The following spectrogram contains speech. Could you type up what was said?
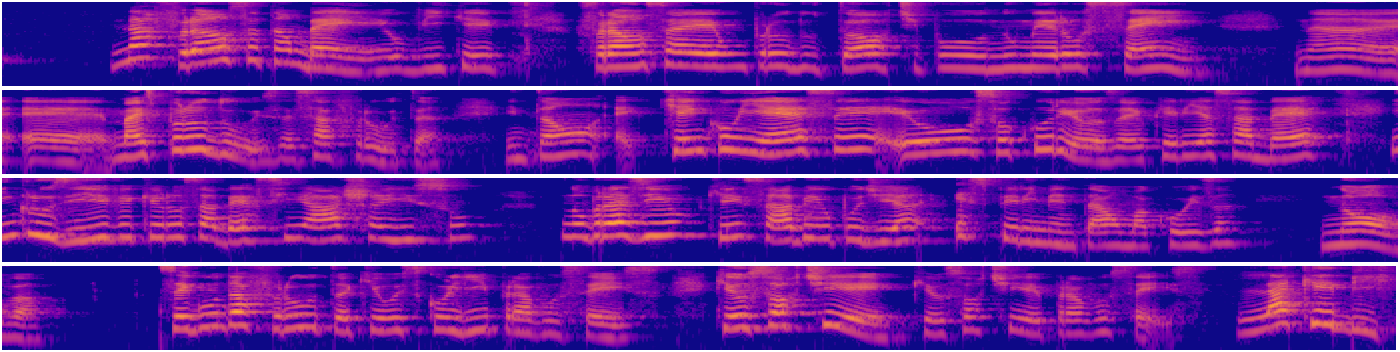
na França também. Eu vi que França é um produtor tipo número 100 né? É, mas produz essa fruta. Então, é, quem conhece, eu sou curiosa, eu queria saber, inclusive quero saber se acha isso no Brasil. Quem sabe eu podia experimentar uma coisa nova. Segunda fruta que eu escolhi para vocês, que eu sorteei, que eu sorteei para vocês. Lakebi.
